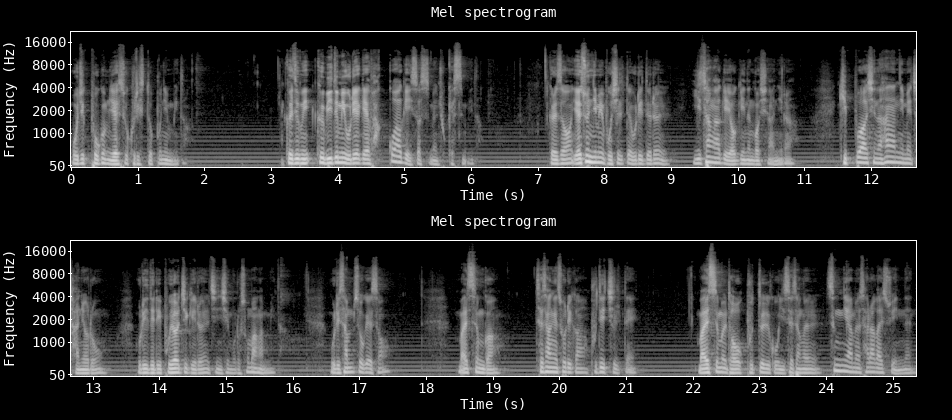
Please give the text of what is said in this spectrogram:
오직 복음 예수 그리스도 뿐입니다. 그, 그 믿음이 우리에게 확고하게 있었으면 좋겠습니다. 그래서 예수님이 보실 때 우리들을 이상하게 여기는 것이 아니라 기뻐하시는 하나님의 자녀로 우리들이 보여지기를 진심으로 소망합니다. 우리 삶 속에서 말씀과 세상의 소리가 부딪힐 때 말씀을 더욱 붙들고 이 세상을 승리하며 살아갈 수 있는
